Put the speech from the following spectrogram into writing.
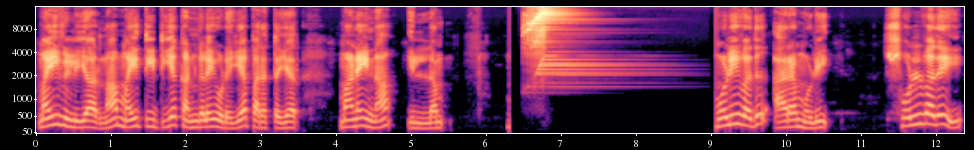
மை விழியார்னா மை தீட்டிய கண்களை உடைய பரத்தையர். மனைனா இல்லம். மொழிவது அறமொழி. சொல்வதை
